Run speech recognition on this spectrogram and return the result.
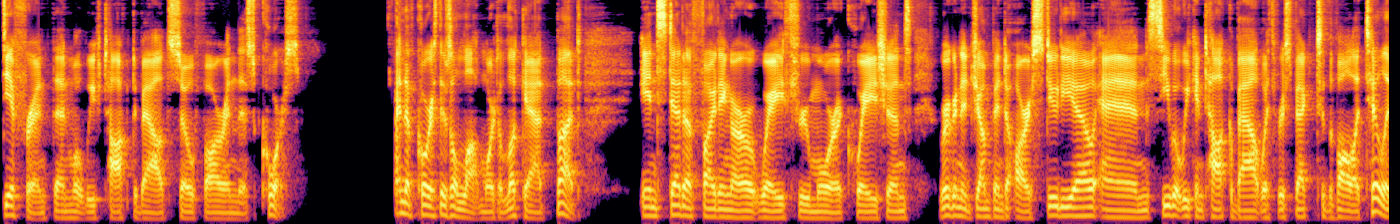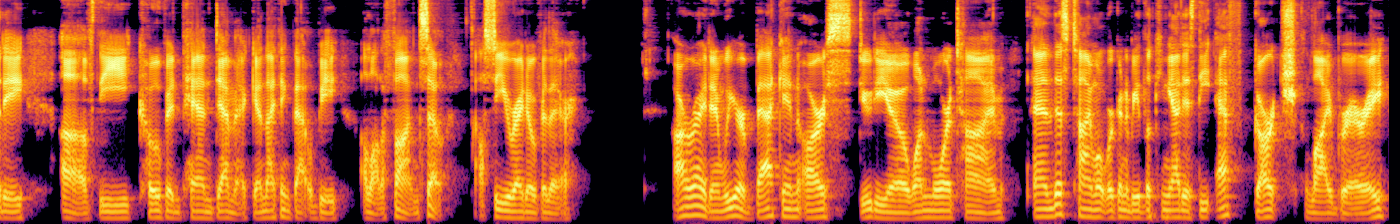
different than what we've talked about so far in this course. And of course, there's a lot more to look at, but instead of fighting our way through more equations, we're going to jump into RStudio and see what we can talk about with respect to the volatility of the COVID pandemic. And I think that would be a lot of fun. So I'll see you right over there. All right, and we are back in RStudio one more time. And this time, what we're going to be looking at is the fgarch library,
